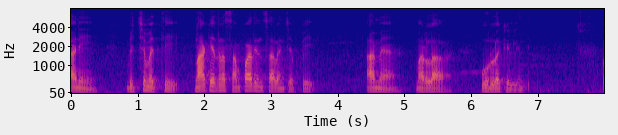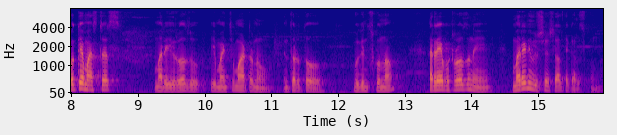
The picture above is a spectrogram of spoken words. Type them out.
అని బిచ్చమెత్తి నాకేదైనా సంపాదించాలని చెప్పి ఆమె మరలా ఊర్లోకి వెళ్ళింది ఓకే మాస్టర్స్. మరి ఈరోజు ఈ మంచి మాటను ఇంతటితో ముగించుకుందాం. రేపటి రోజుని మరిన్ని విశేషాలతో కలుసుకుందాం.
